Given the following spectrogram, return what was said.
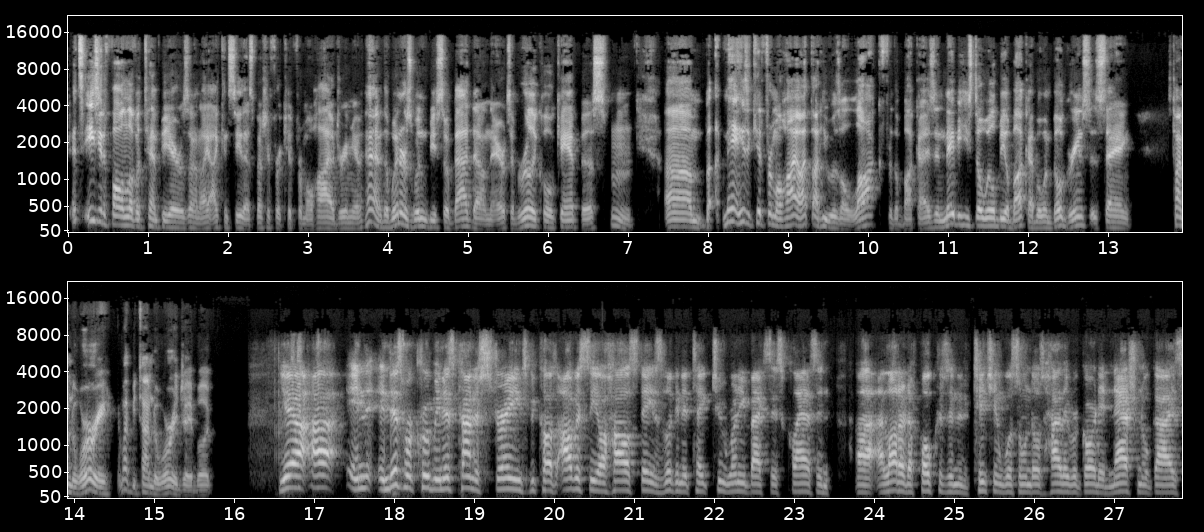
it's easy to fall in love with Tempe, Arizona. I, I, can see that, especially for a kid from Ohio dreaming of, hey, the winters wouldn't be so bad down there. It's a really cool campus. Hmm. Um, but man, he's a kid from Ohio. I thought he was a lock for the Buckeyes, and maybe he still will be a Buckeye. But when Bill Greene is saying it's time to worry, it might be time to worry, Jay Book. Yeah, uh, in in this recruitment, it's kind of strange because obviously Ohio State is looking to take two running backs this class, and uh, a lot of the focus and attention was on those highly regarded national guys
